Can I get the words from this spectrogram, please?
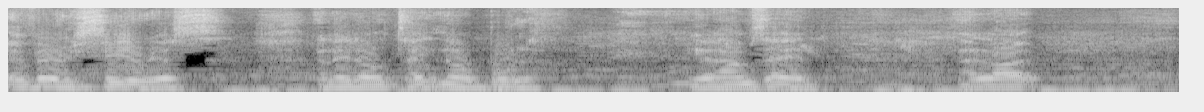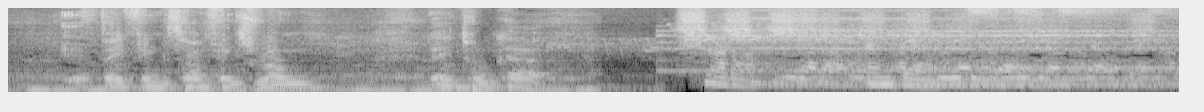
they're very serious and they don't take no bull. You know what I'm saying? And like, if they think something's wrong, they talk out. Shut up and dance.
